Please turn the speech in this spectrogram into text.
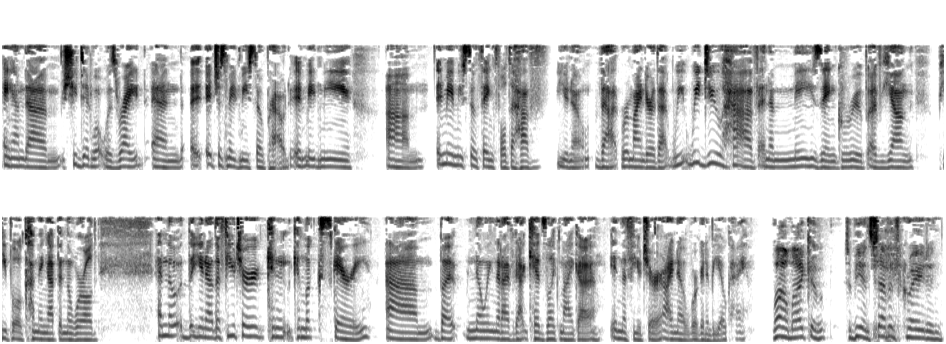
And, um, she did what was right. And it, it just made me so proud. It made me, um, it made me so thankful to have, you know, that reminder that we, we do have an amazing group of young people coming up in the world and the, the, you know the future can can look scary. Um, but knowing that I've got kids like Micah in the future, I know we're going to be okay. Wow, Micah, to be in seventh grade and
